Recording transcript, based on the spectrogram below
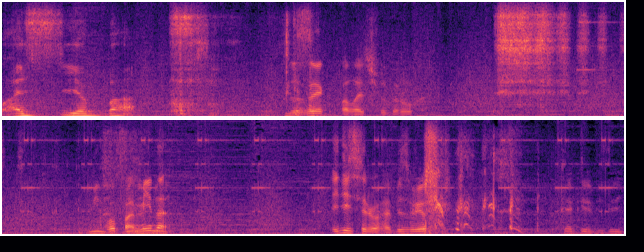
Спасибо. Зэк палачу друг. Мина. Опа, мина. Иди, Серега, обезврежь. Как ее обезвредить?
